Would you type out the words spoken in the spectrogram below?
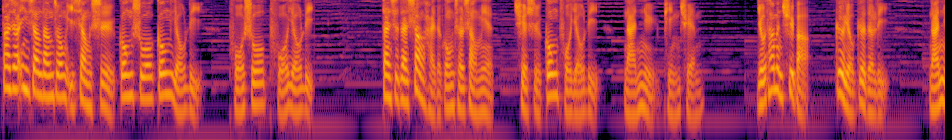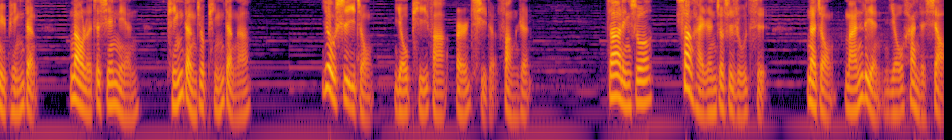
大家印象当中一向是公说公有理，婆说婆有理。但是在上海的公车上面，却是公婆有理，男女平权，由他们去吧，各有各的理，男女平等。闹了这些年，平等就平等啊，又是一种由疲乏而起的放任。张爱玲说，上海人就是如此，那种满脸油汗的笑，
